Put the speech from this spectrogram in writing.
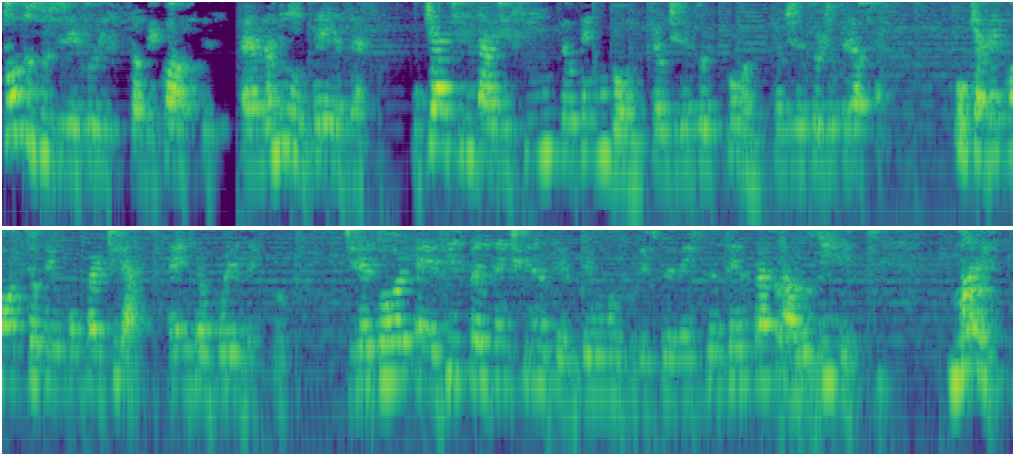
todos os diretores que são back-offices, é, na minha empresa, o que é atividade fim, eu tenho um dono, que é o diretor de comando, que é o diretor de operações. O que é back-office, eu tenho compartilhado. Né? Então, por exemplo, diretor é vice-presidente financeiro, tem um único vice-presidente financeiro para salas ah, inteiros. Mas,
